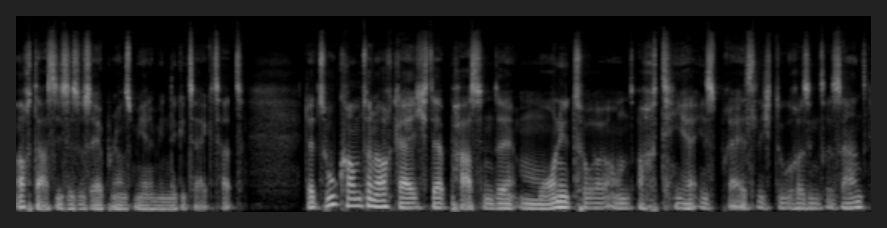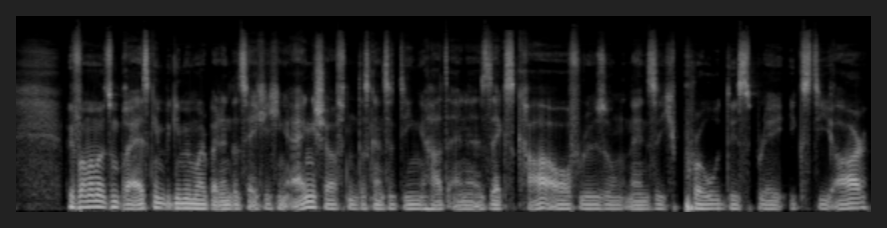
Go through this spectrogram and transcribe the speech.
Auch das ist es, was Apple uns mehr oder minder gezeigt hat. Dazu kommt dann auch gleich der passende Monitor und auch der ist preislich durchaus interessant. Bevor wir mal zum Preis gehen, beginnen wir mal bei den tatsächlichen Eigenschaften. Das ganze Ding hat eine 6K-Auflösung, nennt sich Pro Display XDR,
